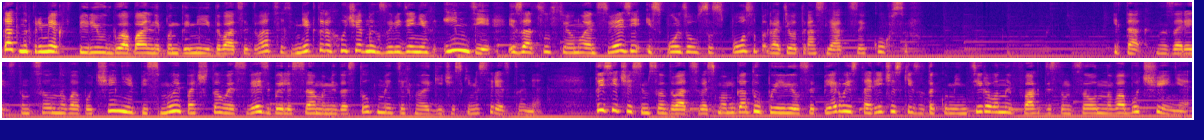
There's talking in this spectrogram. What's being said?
Так, например, в период глобальной пандемии 2020 в некоторых учебных заведениях Индии из-за отсутствия онлайн-связи использовался способ радиотрансляции курсов. Итак, на заре дистанционного обучения письмо и почтовая связь были самыми доступными технологическими средствами – 1728 году появился первый исторически задокументированный факт дистанционного обучения,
